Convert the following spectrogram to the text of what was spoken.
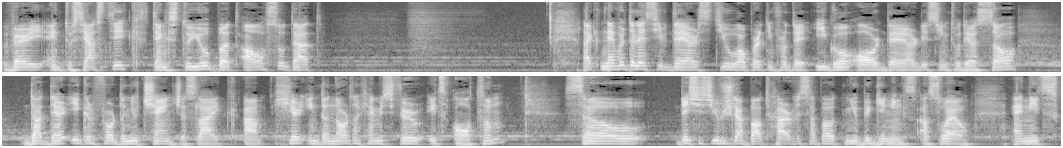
very enthusiastic thanks to you but also that like nevertheless if they are still operating from their ego or they are listening to their soul that they're eager for the new changes. Like um, here in the northern hemisphere it's autumn. So this is usually about harvest about new beginnings as well. And it's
